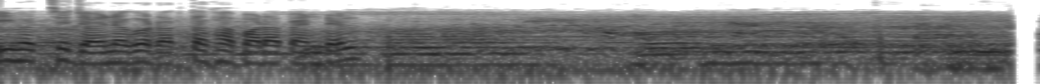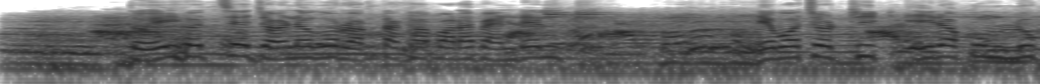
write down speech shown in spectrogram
এই হচ্ছে জয়নগর রক্তাখাপাড়া প্যান্ডেল। তো এই হচ্ছে জয়নগর রক্তাখাপাড়া প্যান্ডেল। এবছর ঠিক এই রকম লুক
